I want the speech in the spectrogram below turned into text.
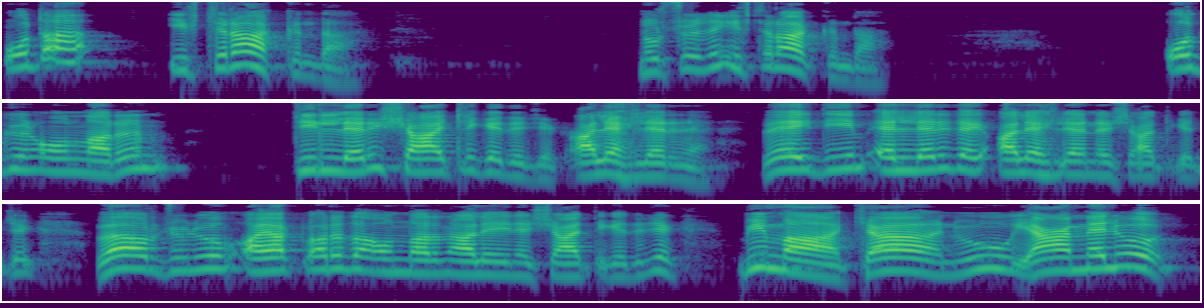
O da iftira hakkında. Nur suresinin iftira hakkında. O gün onların dilleri şahitlik edecek aleyhlerine. Ve diyeyim elleri de aleyhlerine şahitlik edecek. Ve arculum ayakları da onların aleyhine şahitlik edecek. Bima kânû ya'melûn.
